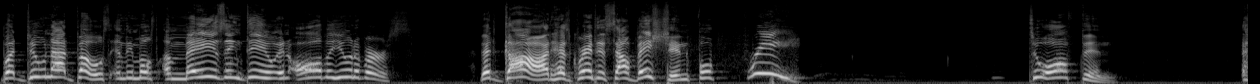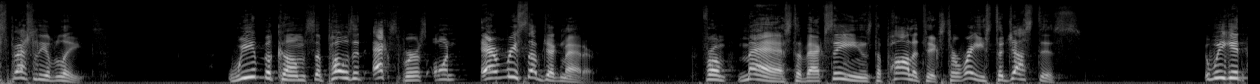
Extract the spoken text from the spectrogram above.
but do not boast in the most amazing deal in all the universe that God has granted salvation for free. Too often, especially of late, we've become supposed experts on every subject matter from mass to vaccines to politics to race to justice. We get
